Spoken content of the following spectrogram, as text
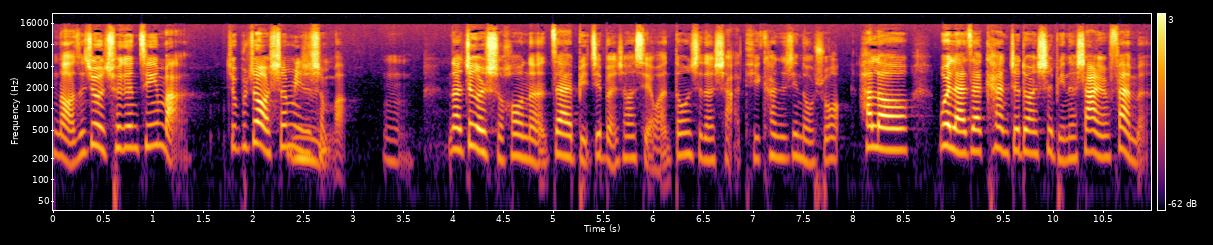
脑子就是缺根筋吧，就不知道生命是什么。嗯，那这个时候呢，在笔记本上写完东西的傻 T 看着镜头说：“Hello，未来在看这段视频的杀人犯们，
